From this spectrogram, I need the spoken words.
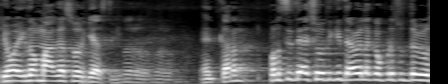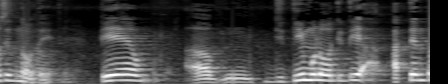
किंवा एकदम मागासवर्गीय असतील. कारण परिस्थिती अशी होती की त्यावेळेला कपडे सुद्धा व्यवस्थित नव्हते. ते ती मुलं होती ती अत्यंत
